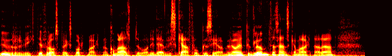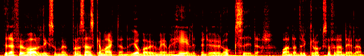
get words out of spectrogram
urviktig för oss på exportmarknaden och kommer alltid vara. Det är där vi ska fokusera. Men vi har inte glömt den svenska marknaden. Det är därför vi har liksom, eh, på den svenska marknaden jobbar vi mer med helhet med öl och cider. Och andra drycker också för den delen.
